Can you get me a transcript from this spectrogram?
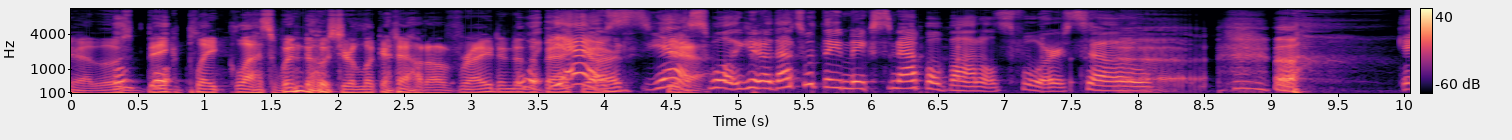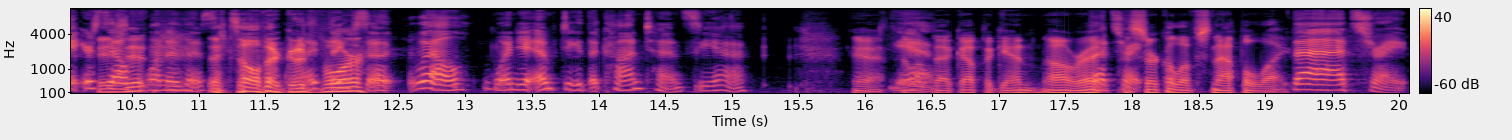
Yeah, those Well, big well- plate glass windows you're looking out of, right? Into the Well, backyard. yes, yes. Yeah. Well, you know, that's what they make Snapple bottles for. So get yourself one of those. That's all they're good I for? think so. Well, when you empty the contents, yeah. Yeah, fill Yeah. it back up again. All right. That's the right. circle of Snapple life. That's right.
